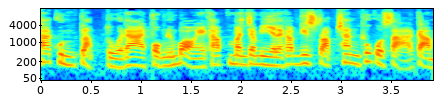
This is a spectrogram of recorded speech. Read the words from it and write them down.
ถ้าคุณปรับตัวได้ ผมถึงบอกไงครับ มันจะมีอะไรครับ disruption ทุกอุตสาหกรรม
